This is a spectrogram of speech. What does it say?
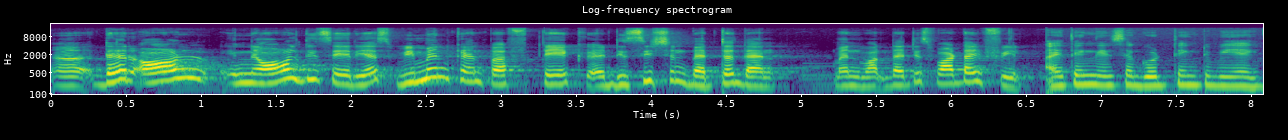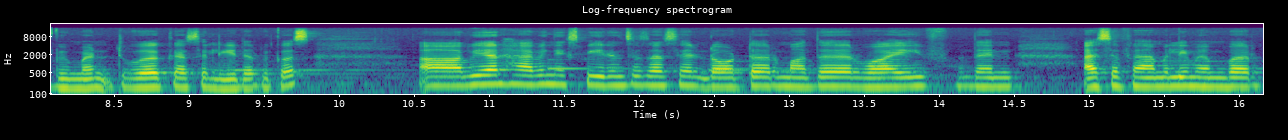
Uh, they're all in all these areas. Women can take a decision better than men. That is what I feel. I think it's a good thing to be a woman to work as a leader because uh, we are having experiences as a daughter, mother, wife, then as a family member,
